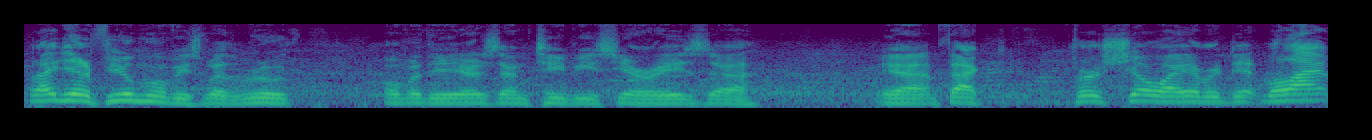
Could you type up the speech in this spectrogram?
but I did a few movies with Ruth over the years and TV series. Uh, yeah, in fact, first show I ever did. Well, I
